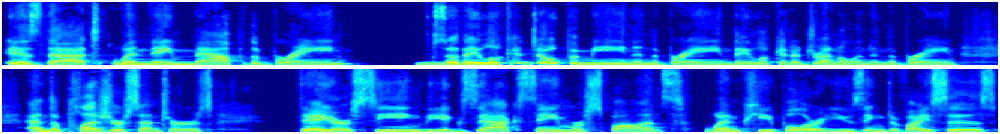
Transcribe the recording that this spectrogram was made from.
is that when they map the brain, so mm, they look at dopamine in the brain, they look at adrenaline in the brain, and the pleasure centers, they are seeing the exact same response when people are using devices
